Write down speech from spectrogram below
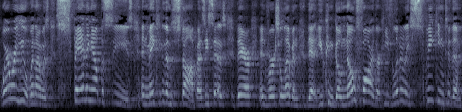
Where were you when I was spanning out the seas and making them stop? As he says there in verse 11, that you can go no farther. He's literally speaking to them.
